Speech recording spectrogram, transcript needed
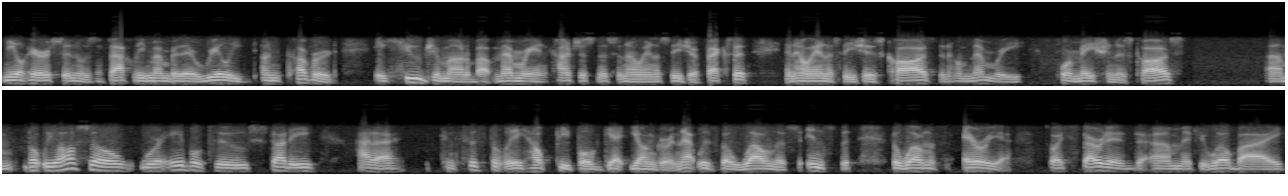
Neil Harrison, who was a faculty member there, really uncovered a huge amount about memory and consciousness and how anesthesia affects it and how anesthesia is caused and how memory formation is caused. Um, but we also were able to study how to consistently help people get younger, and that was the wellness inst- the wellness area. So I started, um, if you will, by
